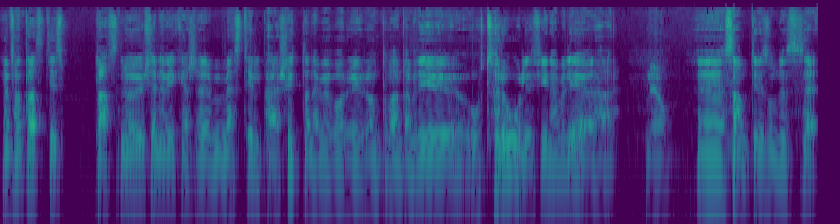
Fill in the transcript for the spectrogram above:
en fantastisk plats. Nu känner vi kanske mest till Pershyttan när vi har varit runt och vandrat. Men det är ju otroligt fina miljöer här. Ja. Eh, samtidigt som det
